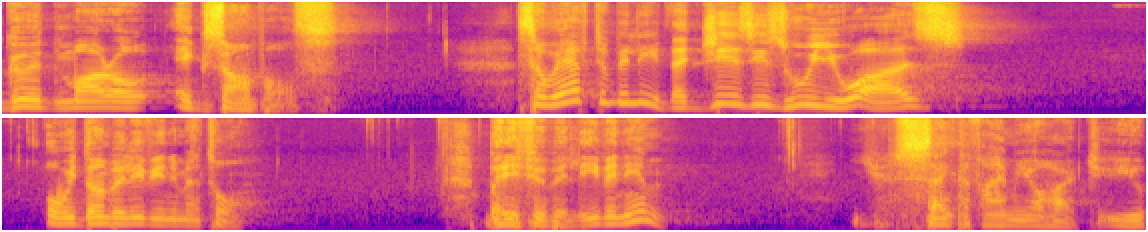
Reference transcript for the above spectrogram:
good moral examples. So we have to believe that Jesus is who he was, or we don't believe in him at all. But if you believe in him, you sanctify him in your heart. You,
